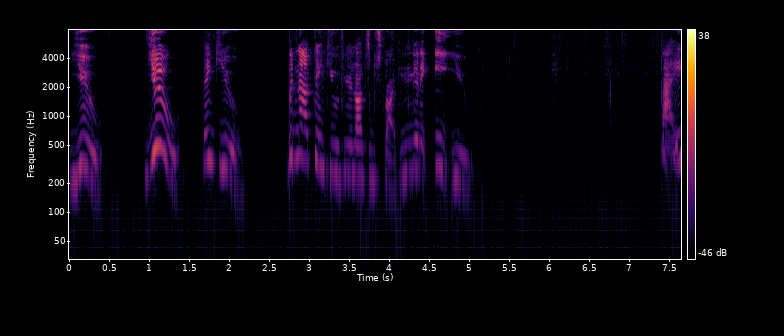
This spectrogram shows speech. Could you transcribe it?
You. You. Thank you. But not thank you if you're not subscribed. I'm going to eat you. Bye.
